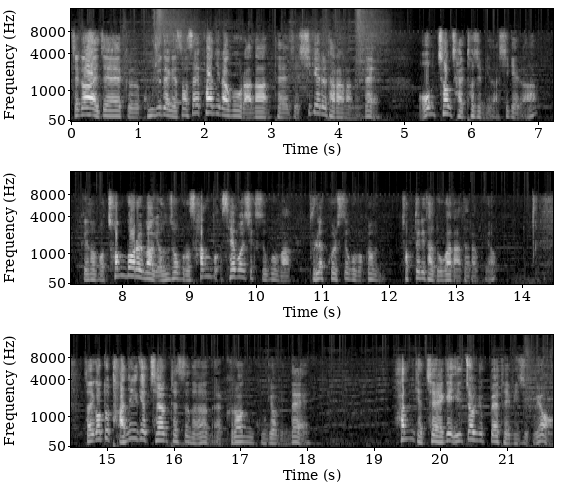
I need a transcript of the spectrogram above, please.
제가 이제 그 공주덱에서 셀판이라고 라나한테 이제 시계를 달아놨는데 엄청 잘 터집니다 시계가 그래서 뭐 천벌을 막 연속으로 3, 세 번씩 쓰고 막 블랙홀 쓰고 뭐 그럼 적들이 다 녹아나더라고요 자 이것도 단일 개체한테 쓰는 예, 그런 공격인데 한 개체에게 1.6배 데미지고요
